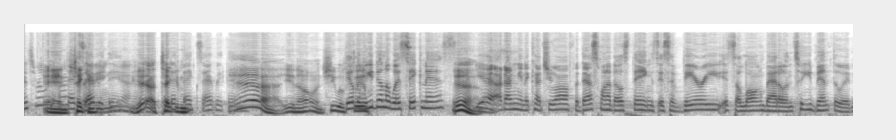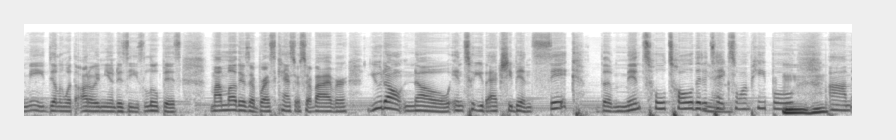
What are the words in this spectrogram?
It's really And Affects take everything. Yeah. Yeah, It taking affects everything. yeah, you know, and she would Dealing, feel when you're dealing with sickness, Yeah. yeah. I don't mean to cut you off, but that's one of those things. It's a very, it's a long battle until you've been through it. Me dealing with autoimmune disease, lupus. My mother's a breast cancer survivor. You don't know until you've actually been sick the mental toll that it Yeah. takes on people, Mm-hmm. um,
